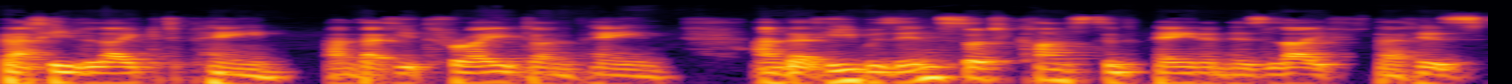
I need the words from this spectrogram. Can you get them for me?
that he liked pain and that he thrived on pain and that he was in such constant pain in his life that his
